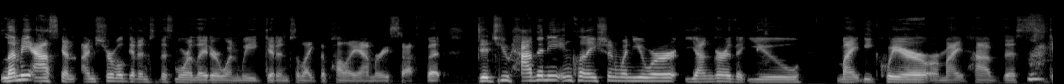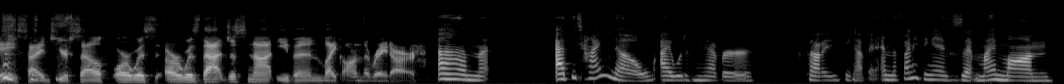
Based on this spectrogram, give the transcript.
let me ask and i'm sure we'll get into this more later when we get into like the polyamory stuff but did you have any inclination when you were younger that you might be queer or might have this gay side to yourself or was or was that just not even like on the radar? Um at the time no. I would have never thought anything of it. And the funny thing is, is that my mom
